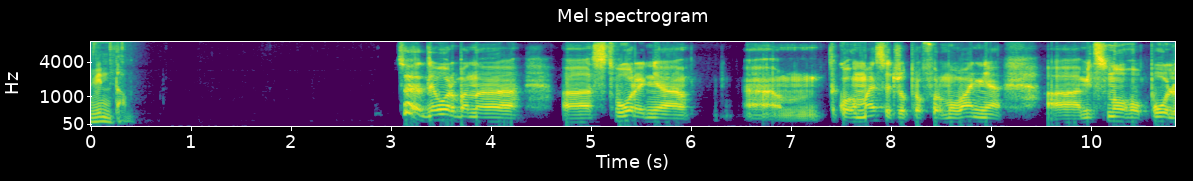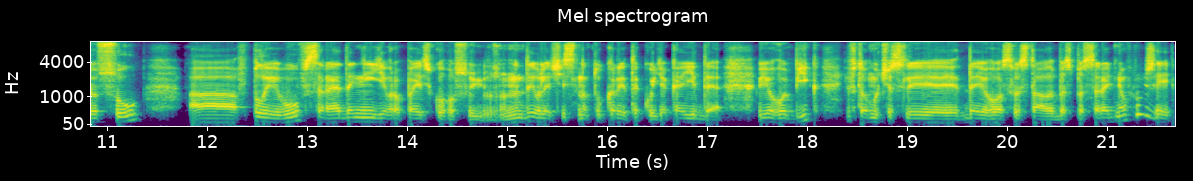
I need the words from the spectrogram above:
він там. Це для Орбана е, створення е, такого меседжу про формування е, міцного полюсу впливу всередині Європейського союзу, не дивлячись на ту критику, яка йде в його бік, і в тому числі де його свистали безпосередньо в Грузії.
